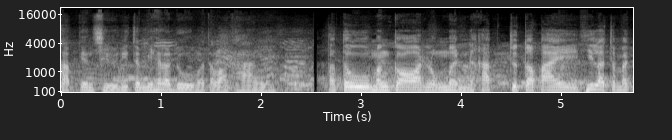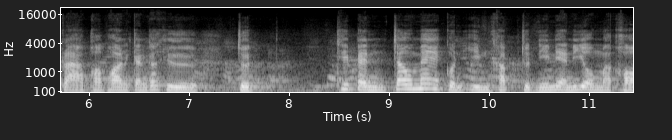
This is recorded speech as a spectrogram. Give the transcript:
สาบเตียนฉือนี่จะมีให้เราดูมาตลอดทางเลย ประตูมังกรหลงเหมินนะครับ จุดต่อไปที่เราจะมากราบขอพรกันก็คือจุด ที่เป็นเจ้าแม่กวนอิมครับ จุดนี้เนี่ยนิยมมาขอ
